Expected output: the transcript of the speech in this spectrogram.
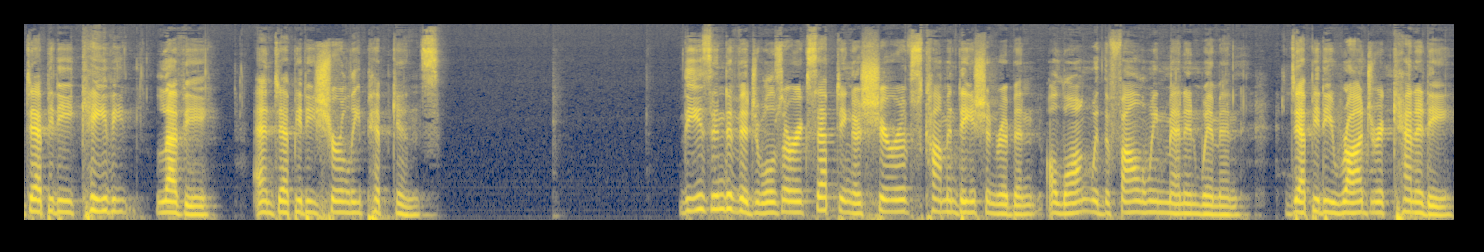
Deputy Katie Levy, and Deputy Shirley Pipkins. These individuals are accepting a sheriff's commendation ribbon along with the following men and women Deputy Roderick Kennedy,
